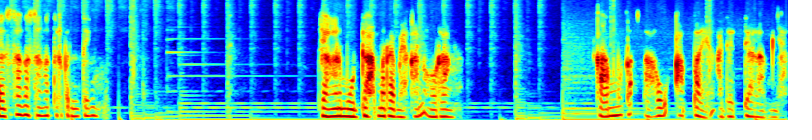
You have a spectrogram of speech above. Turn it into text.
dan sangat-sangat terpenting Jangan mudah meremehkan orang. Kamu tak tahu apa yang ada di dalamnya.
